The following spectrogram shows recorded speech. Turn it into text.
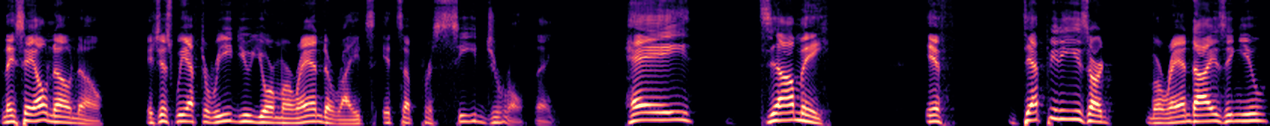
And they say, oh, no, no. It's just we have to read you your Miranda rights. It's a procedural thing. Hey, dummy. If deputies are Mirandizing you,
